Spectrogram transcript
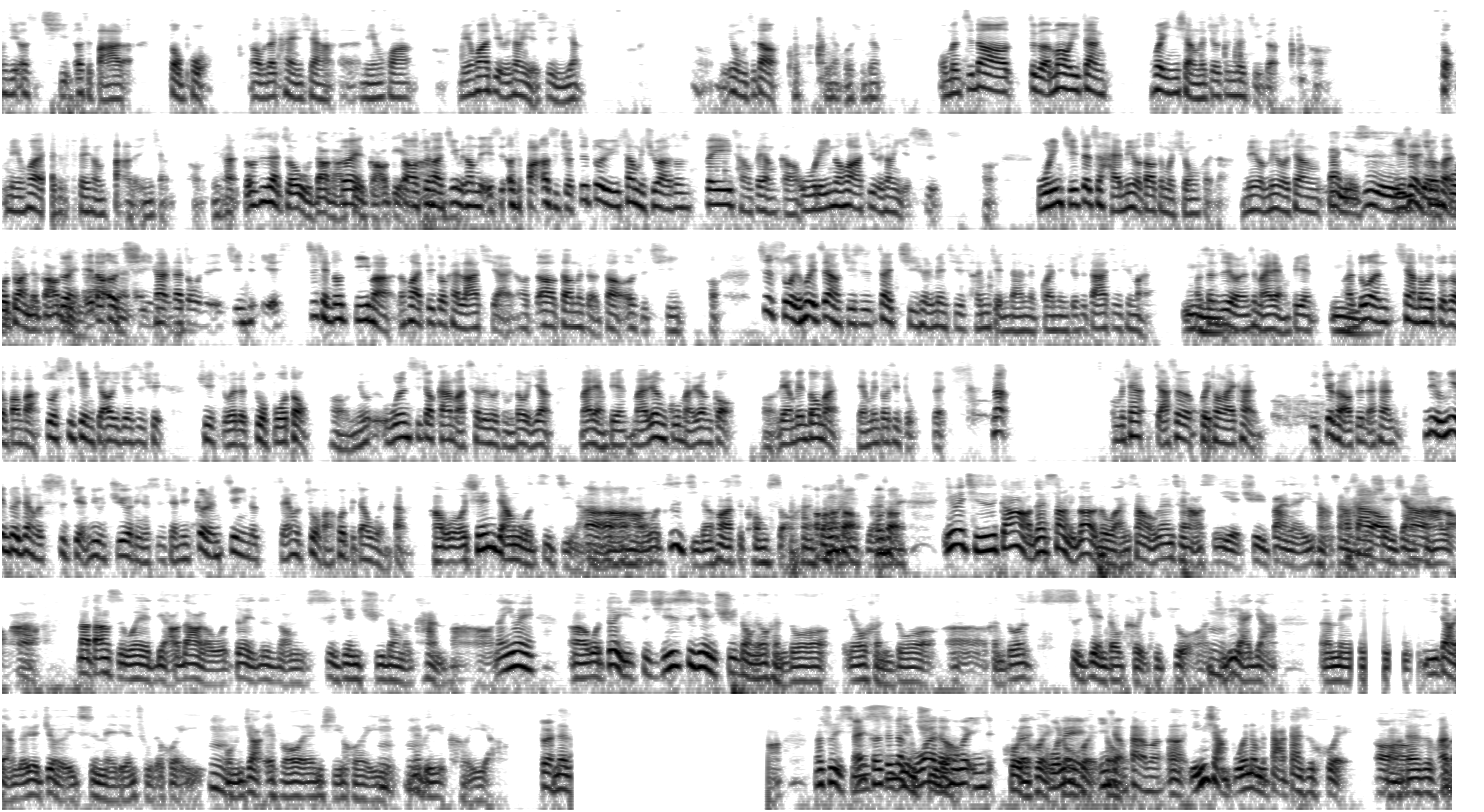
将近二十七、二十八了，豆粕。那我们再看一下，呃，棉花，棉花基本上也是一样。因为我们知道，等一下我鼠标，我们知道这个贸易战会影响的就是那几个，好，豆棉花也是非常大的影响。好，你看都是在周五到达最高点，到最高基本上也是二十八、二十九，这对于商品区块来说是非常非常高。五零的话基本上也是，哦。五零其实这次还没有到这么凶狠啊，没有没有像，但也是也是很凶狠，波段的高点，对，也到二七。你看在周这今天也之前都低嘛，然后这周开始拉起来，然后到到那个到二十七。好，之所以会这样，其实在期权里面其实很简单的观点就是大家进去买，甚至有人是买两边，很多人现在都会做这种方法，做事件交易就是去去所谓的做波动。哦，你无论是叫伽马策略或什么都一样，买两边，买认沽买认购，哦，两边都买，两边都去赌。对，那。我们现在假设回头来看，以 Jack 老师来看，例如面对这样的事件，例如 G 二零的事件，你个人建议的怎样的做法会比较稳当？好，我先讲我自己啦。啊啊啊！我自己的话是空手，不好意思，空手。因为其实刚好在上礼拜五的晚上，我跟陈老师也去办了一场上海线下沙龙啊。那当时我也聊到了我对这种事件驱动的看法啊。那因为呃，我对于事其实事件驱动有很多有很多呃很多事件都可以去做啊。举例来讲，呃，每一到两个月就有一次美联储的会议，嗯，我们叫 FOMC 会议，那个也可以啊。对，那啊，那所以其实事件驱动会不会影响？会会国内影响大吗？呃，影响不会那么大，但是会啊，但是会。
